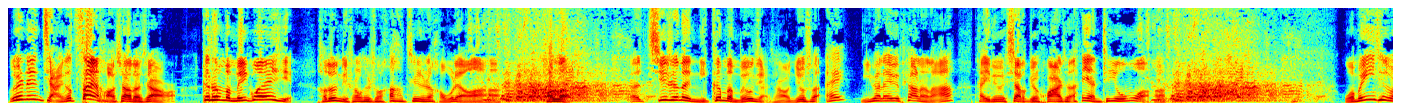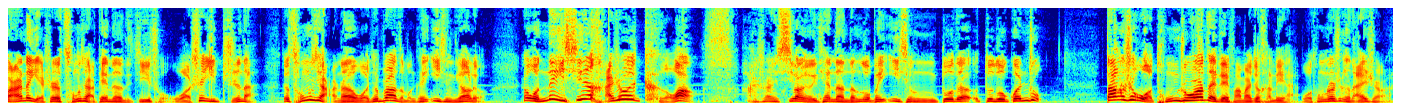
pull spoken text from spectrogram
我跟您讲一个再好笑的笑话，跟他们没关系。好多女生会说：“啊，这个人好无聊啊，好冷。”呃，其实呢，你根本不用讲笑话，你就说：“哎，你越来越漂亮了啊！”他一定会笑得跟花似的。哎呀，你真幽默啊！我们异性缘呢，也是从小奠定的基础。我是一直男，就从小呢，我就不知道怎么跟异性交流。说我内心还是会渴望，还是希望有一天呢，能够被异性多的多多关注。当时我同桌在这方面就很厉害，我同桌是个男生啊，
